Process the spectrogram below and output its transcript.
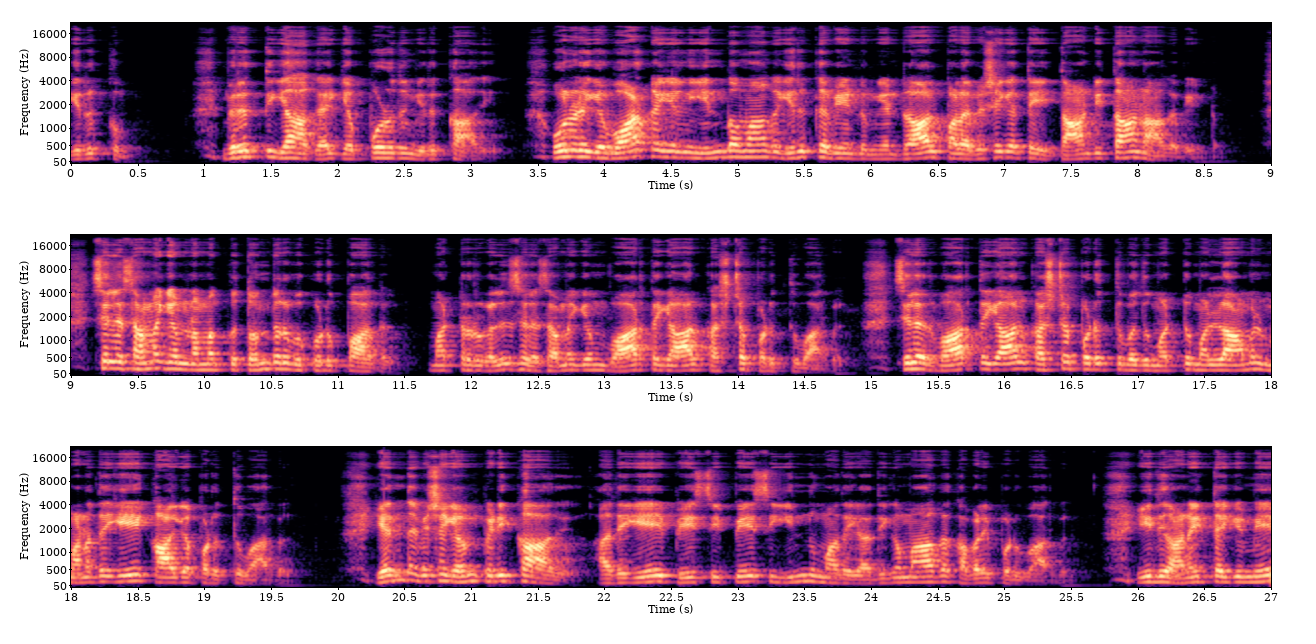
இருக்கும். விருத்தியாக எப்பொழுதும் இருக்காது. உன்னுடைய வாழ்க்கையில் நீ இன்பமாக இருக்க வேண்டும் என்றால் பல விஷயத்தை தாண்டித்தான் ஆக வேண்டும். சில சமயம் நமக்கு தொந்தரவு கொடுப்பார்கள். மற்றவர்கள் சில சமயம் வார்த்தையால் கஷ்டப்படுத்துவார்கள். சிலர் வார்த்தையால் கஷ்டப்படுத்துவது மட்டுமல்லாமல் மனதையே காயப்படுத்துவார்கள். எந்த விஷயம் பிடிக்காது அதையே பேசி பேசி இன்னும் அதை அதிகமாக கவலைப்படுவார்கள். இது அனைத்தையுமே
